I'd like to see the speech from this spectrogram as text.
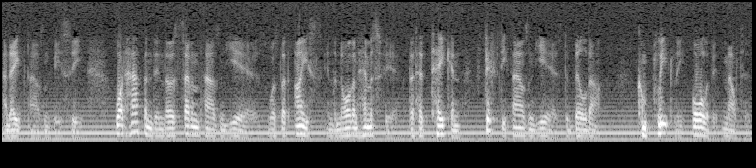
and 8,000 BC. What happened in those 7,000 years was that ice in the northern hemisphere that had taken 50,000 years to build up, completely all of it melted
